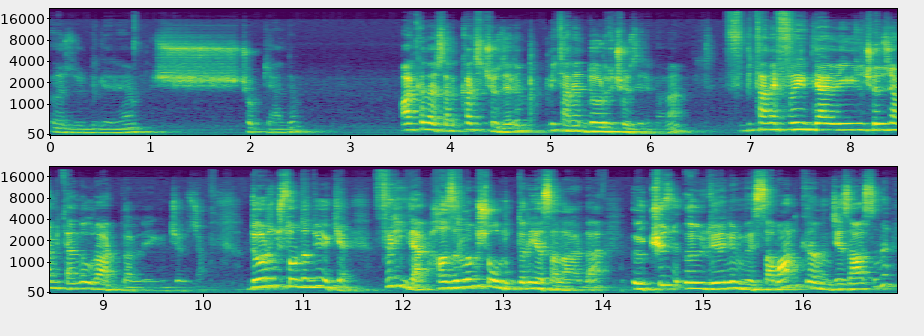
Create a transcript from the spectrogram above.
Özür dilerim. Şşş, çok geldim. Arkadaşlar kaçı çözelim? Bir tane dördü çözelim hemen. Bir tane Friglerle ilgili çözeceğim. Bir tane de Urartularla ilgili çözeceğim. Dördüncü soruda diyor ki Frigler hazırlamış oldukları yasalarda öküz öldürenin ve saban kıranın cezasını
